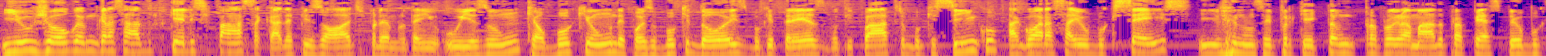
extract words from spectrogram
E o jogo é engraçado porque ele se passa, cada episódio, por exemplo, tem o ISO 1, que é o Book 1, depois o Book 2, Book 3, Book 4, Book 5, agora saiu o Book 6, e não sei por que estão programado pra PSP o Book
